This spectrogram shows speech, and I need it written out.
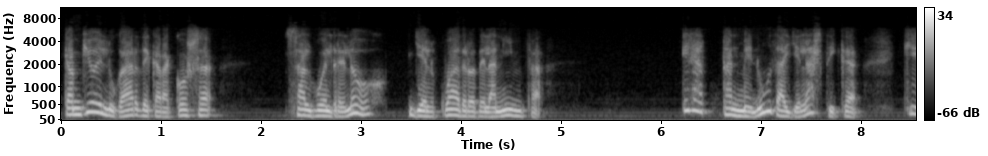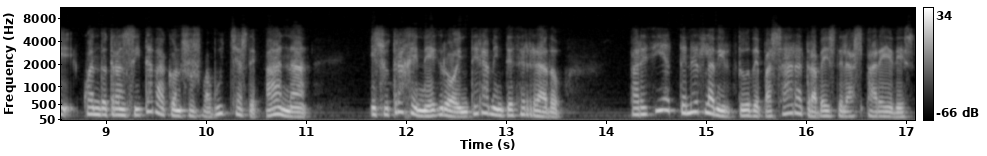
Cambió el lugar de cada cosa, salvo el reloj y el cuadro de la ninfa. Era tan menuda y elástica que, cuando transitaba con sus babuchas de pana y su traje negro enteramente cerrado, parecía tener la virtud de pasar a través de las paredes.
